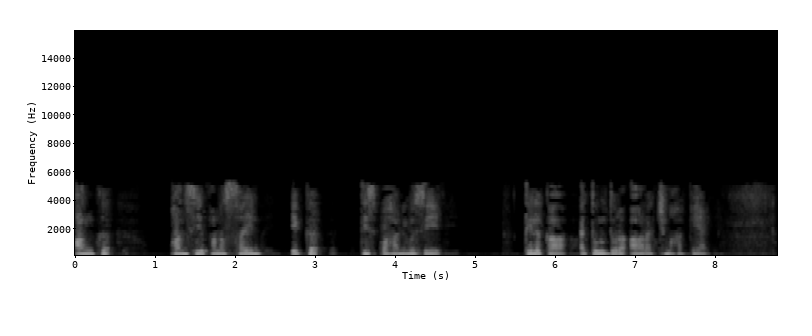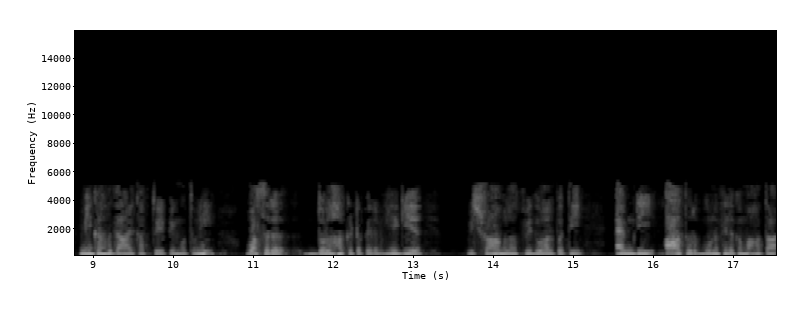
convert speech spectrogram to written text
අංක 556න් 1 35 නිවසේ තිලකා ඇතුල් දොර ආරච්චි මහත්මියයි. මේගාව දායකත්වයේ පින්වතුනි වසර 12කට පෙර මියගිය විශ්‍රාමලත් විදුහල්පති එම්.ඩී. ආතර් ගුණතිලක මහතා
